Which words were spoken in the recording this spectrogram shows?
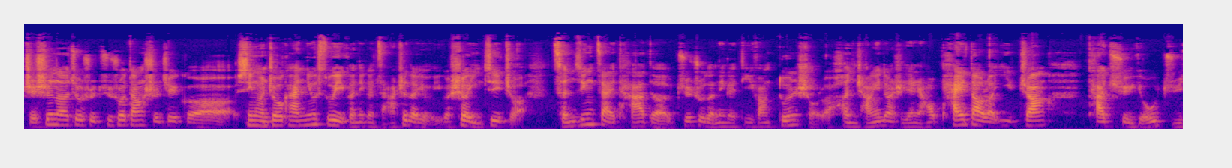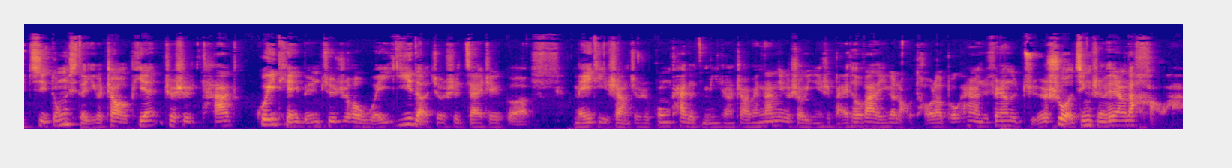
只是呢，就是据说当时这个新闻周刊 Newsweek 那个杂志的有一个摄影记者，曾经在他的居住的那个地方蹲守了很长一段时间，然后拍到了一张他去邮局寄东西的一个照片，这是他。归田园居之后，唯一的就是在这个媒体上就是公开的这么一张照片。那那个时候已经是白头发的一个老头了，不过看上去非常的矍铄，精神非常的好哈、啊。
